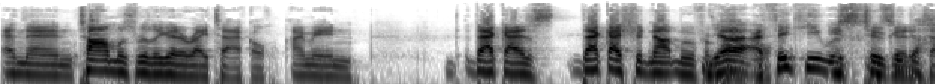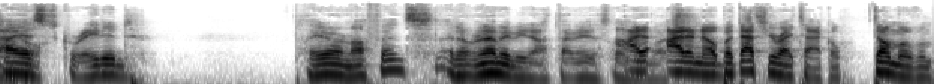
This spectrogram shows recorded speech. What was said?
and then Tom was really good at right tackle. I mean, that guy's that guy should not move from. yeah, tackle. I think he was, He's too was he good the at tackle. highest graded player on offense. I don't know. Maybe not that. Maybe that's a little I. I don't know, but that's your right tackle. Don't move him.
